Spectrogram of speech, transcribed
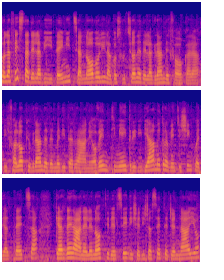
Con la festa della vite inizia a Novoli la costruzione della Grande Focara, il falò più grande del Mediterraneo, 20 metri di diametro e 25 di altezza, che arderà nelle notti del 16 e 17 gennaio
